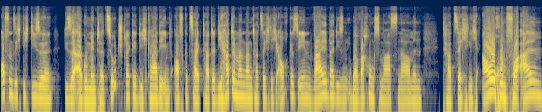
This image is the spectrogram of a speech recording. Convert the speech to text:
offensichtlich diese, diese Argumentationsstrecke, die ich gerade eben aufgezeigt hatte, die hatte man dann tatsächlich auch gesehen, weil bei diesen Überwachungsmaßnahmen tatsächlich auch und vor allem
